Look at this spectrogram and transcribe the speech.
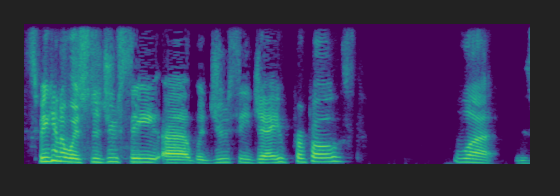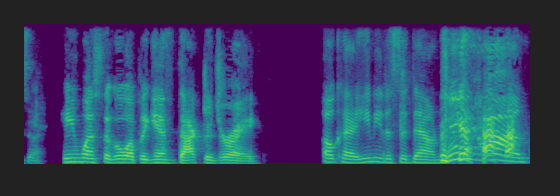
Speaking of which, did you see uh what Juicy J proposed? What? He wants to go up against Dr. Dre. Okay, he need to sit down. Move on.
